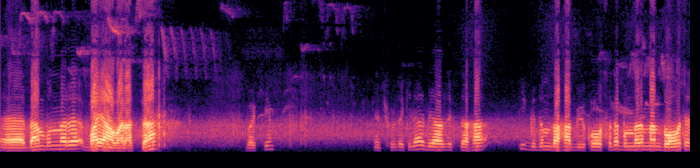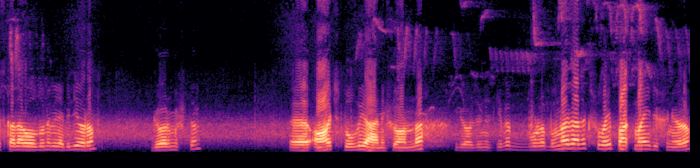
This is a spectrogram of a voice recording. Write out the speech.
Ee, ben bunları bayağı var hatta. Bakayım. Evet şuradakiler birazcık daha bir gıdım daha büyük olsa da bunların ben domates kadar olduğunu bile biliyorum. Görmüştüm. Ee, ağaç dolu yani şu anda. Gördüğünüz gibi. Bunları birazcık sulayıp bakmayı düşünüyorum.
